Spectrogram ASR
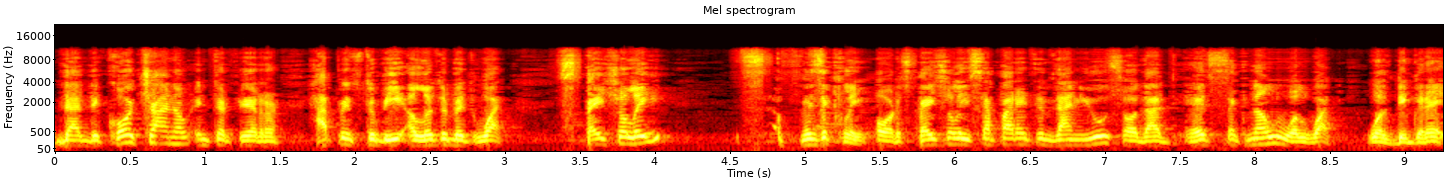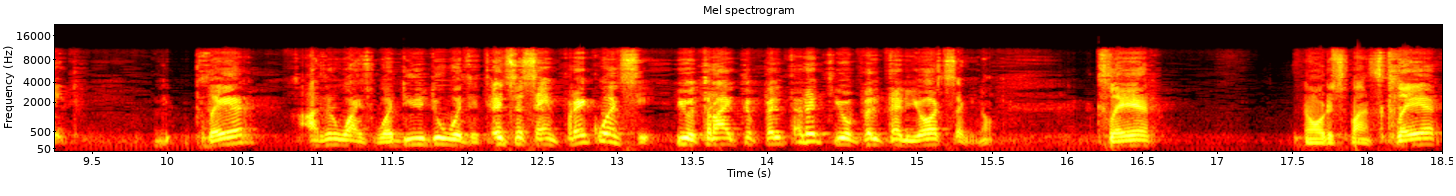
that the co-channel interferer happens to be a little bit what? Spatially, physically, or spatially separated than you so that his signal will what? Will degrade. Clear? Otherwise, what do you do with it? It's the same frequency. You try to filter it, you filter your signal. Clear? No response. Clear?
